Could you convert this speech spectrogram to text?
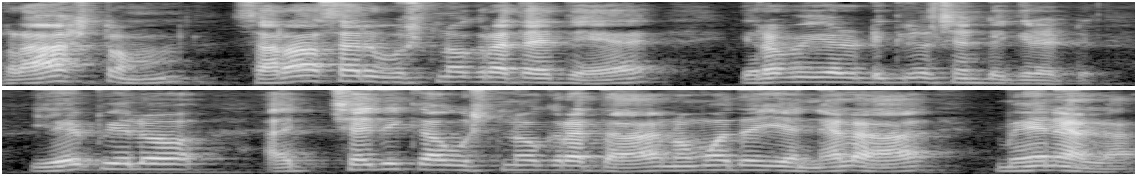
రాష్ట్రం సరాసరి ఉష్ణోగ్రత అయితే ఇరవై ఏడు డిగ్రీల సెంటిగ్రేడ్. ఏపీలో అత్యధిక ఉష్ణోగ్రత నమోదయ్యే నెల మే నెల.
